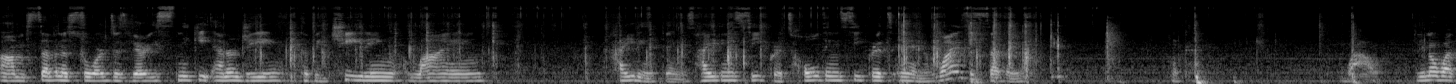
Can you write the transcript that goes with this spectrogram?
Um, Seven of Swords is very sneaky energy. It could be cheating, lying, hiding things, hiding secrets, holding secrets in. Why is it seven? Okay. Wow. You know what?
